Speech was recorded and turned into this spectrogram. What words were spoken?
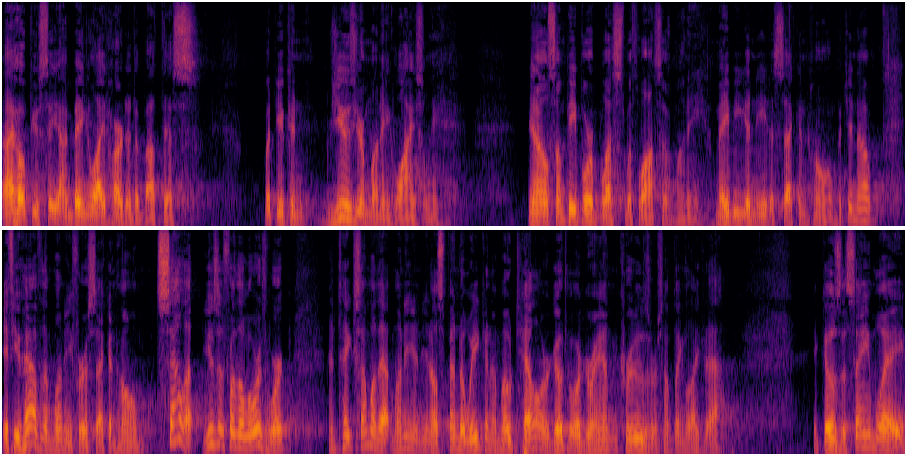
I hope you see I'm being lighthearted about this, but you can use your money wisely. You know, some people are blessed with lots of money. Maybe you need a second home. But you know, if you have the money for a second home, sell it. Use it for the Lord's work and take some of that money and, you know, spend a week in a motel or go to a grand cruise or something like that. It goes the same way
